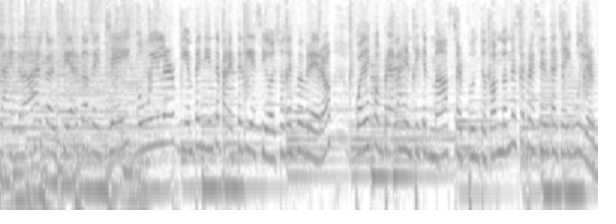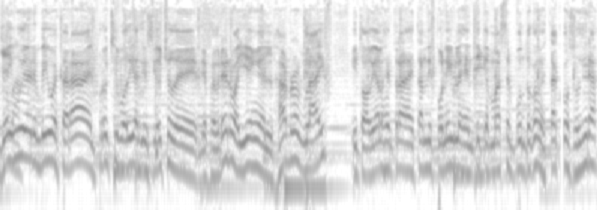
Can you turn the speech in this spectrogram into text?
las entradas al concierto de Jay Wheeler. Bien pendiente para este 18 de febrero. Puedes comprarlas en ticketmaster.com. ¿Dónde se presenta Jay Wheeler? Jay Wheeler en vivo estará el próximo día 18 de, de febrero allí en el Hard Rock Live. Y todavía las entradas están disponibles en ticketmaster.com. Está con su gira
